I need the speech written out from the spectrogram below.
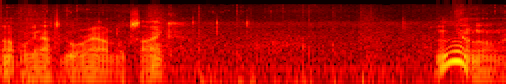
Oh, we're gonna have to go around, looks like. Ooh,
